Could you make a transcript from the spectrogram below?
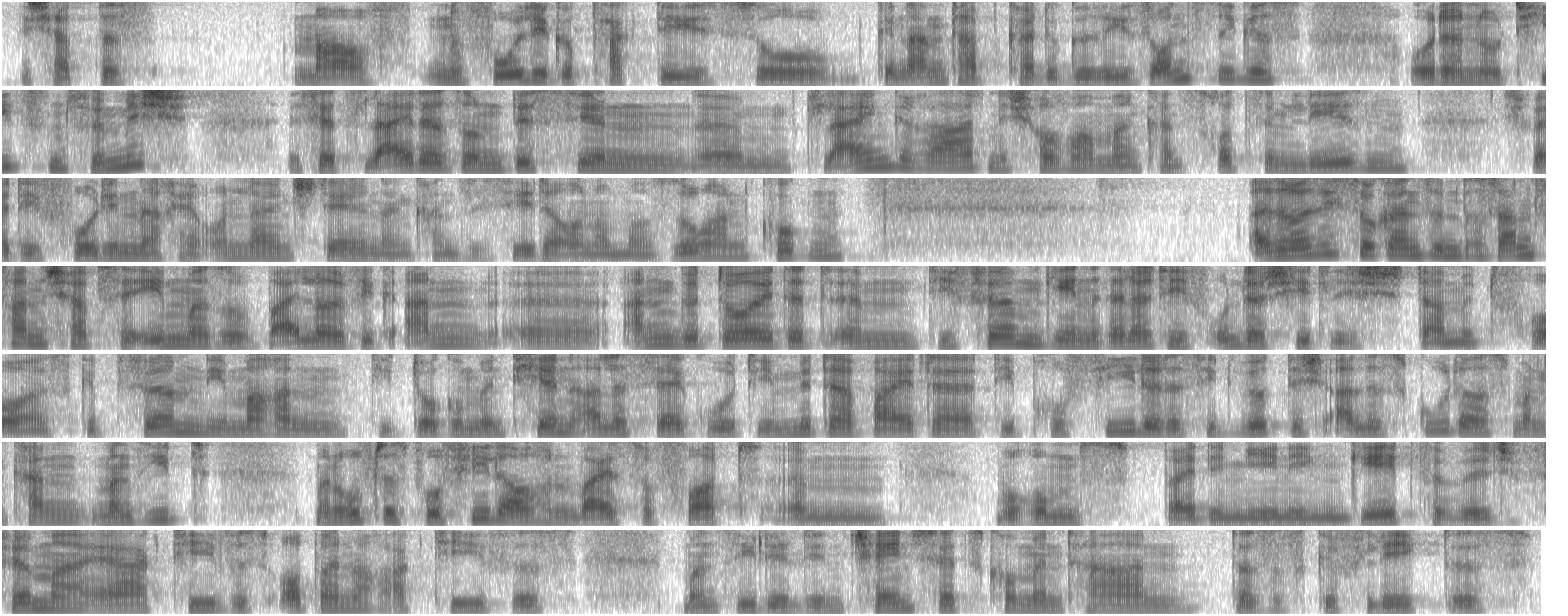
ich habe das mal auf eine Folie gepackt, die ich so genannt habe, Kategorie Sonstiges oder Notizen für mich. Ist jetzt leider so ein bisschen ähm, klein geraten. Ich hoffe, man kann es trotzdem lesen. Ich werde die Folien nachher online stellen, dann kann sich jeder auch nochmal so angucken. Also was ich so ganz interessant fand, ich habe es ja eben mal so beiläufig an, äh, angedeutet, ähm, die Firmen gehen relativ unterschiedlich damit vor. Es gibt Firmen, die machen, die dokumentieren alles sehr gut, die Mitarbeiter, die Profile, das sieht wirklich alles gut aus. Man kann, man sieht, man ruft das Profil auf und weiß sofort, ähm, worum es bei demjenigen geht, für welche Firma er aktiv ist, ob er noch aktiv ist. Man sieht in den Change-Sets-Kommentaren, dass es gepflegt ist.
